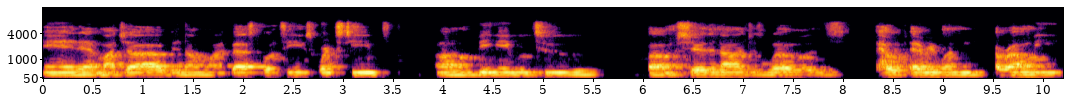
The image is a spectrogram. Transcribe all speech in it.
and at my job and on my basketball team, sports teams, um, being able to um, share the knowledge as well as help everyone around me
